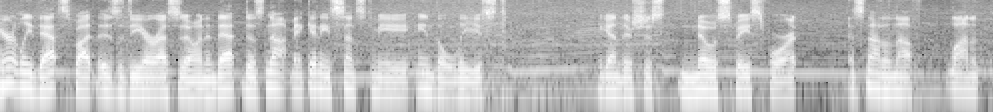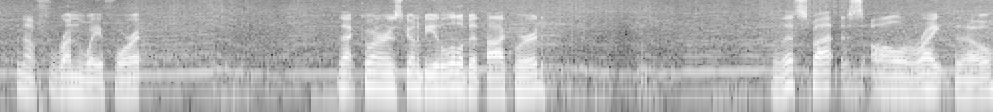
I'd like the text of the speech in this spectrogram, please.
Apparently that spot is a DRS zone, and that does not make any sense to me in the least. Again, there's just no space for it. It's not enough enough runway for it. That corner is going to be a little bit awkward. Well, that spot is all right, though.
